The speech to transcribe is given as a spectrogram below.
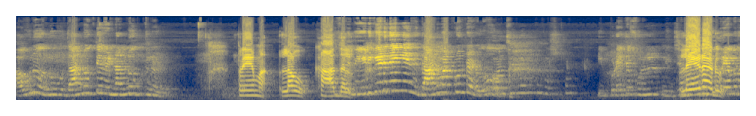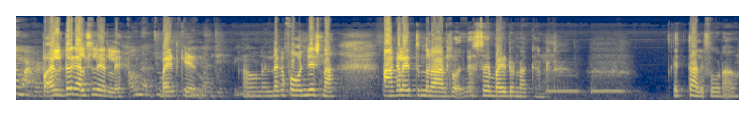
అవును నువ్వు దాన్ని ఊపితే వీడు నన్ను ఊపుతున్నాడు ప్రేమ లవ్ కాదల్. తెంగింది. దాన్ని ఇప్పుడైతే ఫుల్ లేడాడు. వాళ్ళిద్దరు కలిసి లేరులే. బయటికి. అవును ఇందాక ఫోన్ చేసిన. ఆకలి అవుతుందిరా అని ఫోన్ చేస్తే బయట ఉన్నాక ఎత్తాలి ఫోన్? ఆగు.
